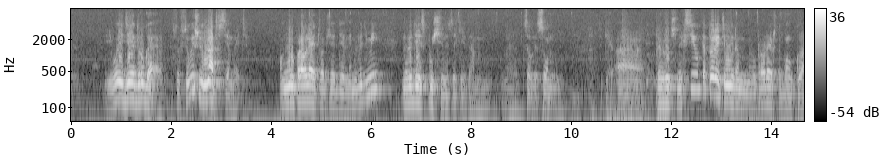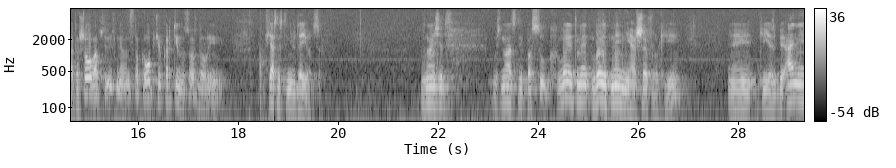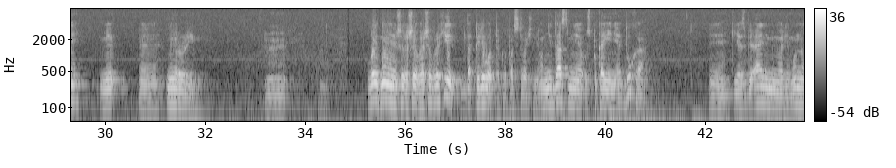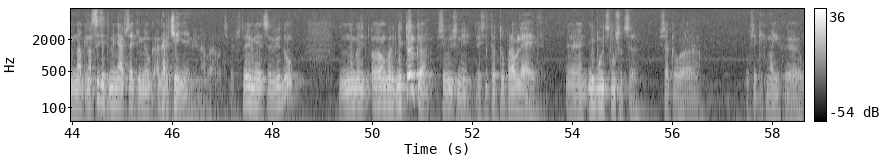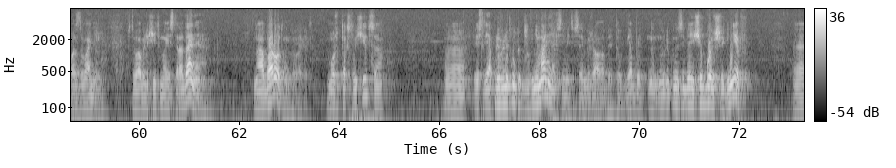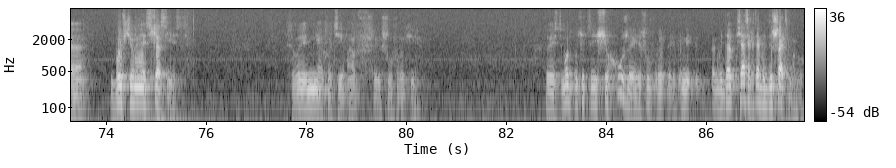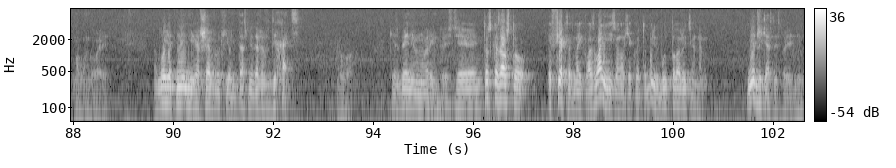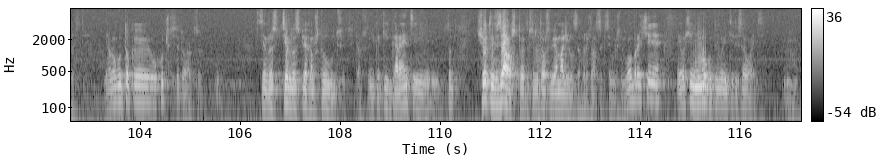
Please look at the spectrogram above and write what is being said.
Его идея другая. что Всевышний над всем этим. Он не управляет вообще отдельными людьми, на людей спущены такие там э, целый сон таких а, промежуточных сил, которые этим миром управляют, чтобы он куда-то шел, а Всевышний он только общую картину создал и в частности не выдается. Значит, 18-й посук. Лоит нени гашеф руки, э, ки язбиани мирурим. Э, Лоит нени гашеф руки, перевод такой подстрочный, он не даст мне успокоения духа, э, киязбиайни меморим. Он насытит меня всякими огорчениями, наоборот. Что имеется в виду? Он говорит, он говорит, не только Всевышний, то есть тот, кто управляет, э, не будет слушаться всякого, всяких моих э, воззваний, чтобы облегчить мои страдания. Наоборот, он говорит, может так случиться, э, если я привлеку как бы внимание всеми этими своими жалобами, то я бы навлеку на себя еще больше гнев, больше, чем у меня сейчас есть. Вы не хоть авши шуф руки. То есть может получиться еще хуже, и шуф, э, э, как бы, да, сейчас я хотя бы дышать могу, могу он говорит. Лоят ныне гашев рухи, он не даст мне даже вдыхать. Вот. Кизбенем Марим. То есть э, кто сказал, что эффект от моих воззваний, если он вообще какой-то будет, будет положительным. Нет же частной справедливости. Я могу только ухудшить ситуацию тем, тем же успехом, что улучшить. Так что никаких гарантий. Что, чего ты взял, что это все для того, чтобы я молился, обращался к Всевышнему. Его обращения и обращения не могут его интересовать. Вот.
